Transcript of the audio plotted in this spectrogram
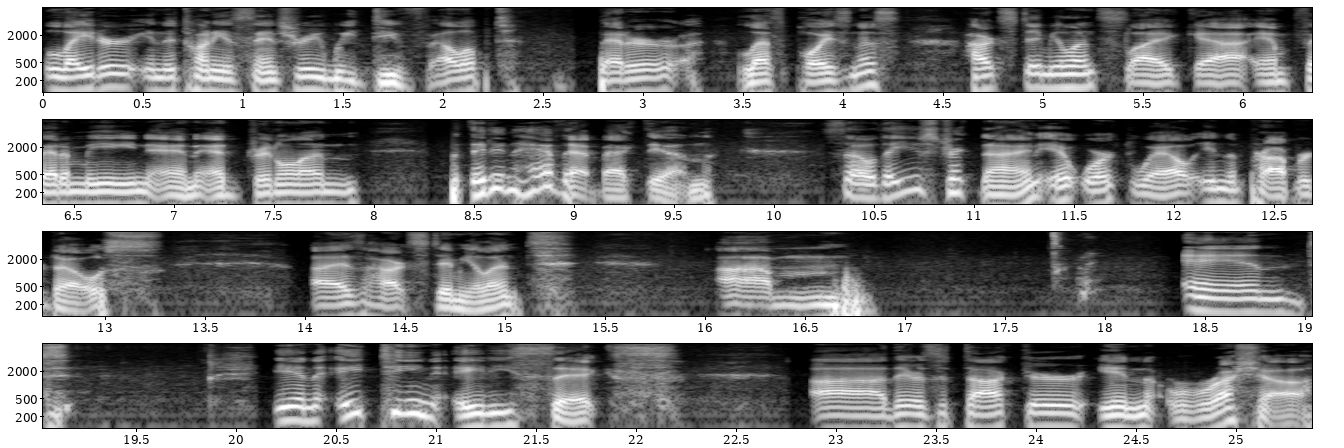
later in the 20th century, we developed better, less poisonous heart stimulants like uh, amphetamine and adrenaline but they didn't have that back then. So they used strychnine. It worked well in the proper dose uh, as a heart stimulant. Um, and In 1886, uh, there's a doctor in Russia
